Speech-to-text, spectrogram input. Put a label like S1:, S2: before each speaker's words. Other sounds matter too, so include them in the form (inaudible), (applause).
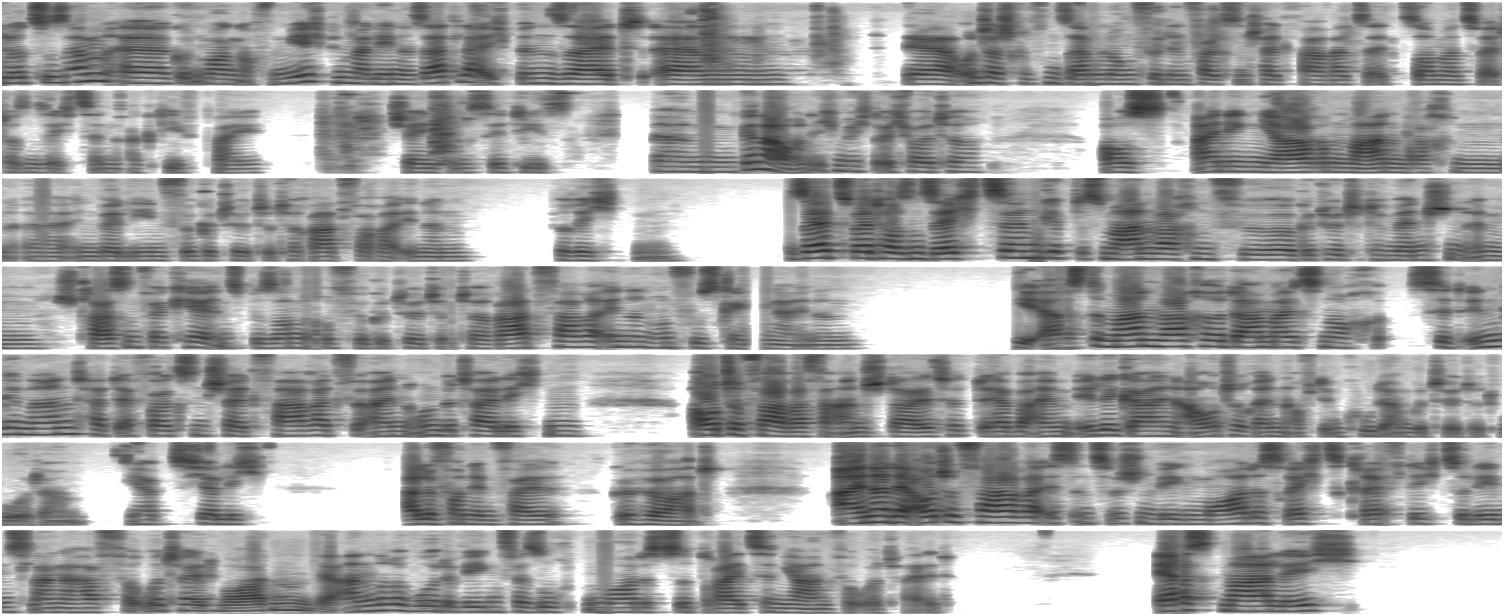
S1: Hallo zusammen, äh, guten Morgen auch von mir. Ich bin Marlene Sattler. Ich bin seit ähm, der Unterschriftensammlung für den Volksentscheid Fahrrad seit Sommer 2016 aktiv bei Changing Cities. Ähm, genau, und ich möchte euch heute aus einigen Jahren Mahnwachen äh, in Berlin für getötete RadfahrerInnen berichten. Seit 2016 gibt es Mahnwachen für getötete Menschen im Straßenverkehr, insbesondere für getötete RadfahrerInnen und FußgängerInnen. Die erste Mahnwache, damals noch Sit-In genannt, hat der Volksentscheid Fahrrad für einen unbeteiligten Autofahrer veranstaltet, der bei einem illegalen Autorennen auf dem Kudamm getötet wurde. Ihr habt sicherlich alle von dem Fall gehört. Einer der Autofahrer ist inzwischen wegen Mordes rechtskräftig zu lebenslanger Haft verurteilt worden. Der andere wurde wegen versuchten Mordes zu 13 Jahren verurteilt. Erstmalig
